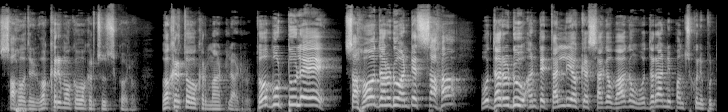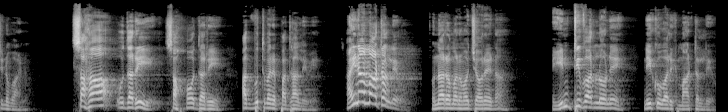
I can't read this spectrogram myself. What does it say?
సహోదరులు ఒకరి ముఖం ఒకరు చూసుకోరు. ఒకరితో ఒకరు మాట్లాడరు. తోబుట్టులే! సహోదరుడు అంటే సహా ఉదరుడు అంటే తల్లి యొక్క సగ భాగం ఉదరాన్ని పంచుకొని పుట్టినవాడు. సహా ఉదరి సహోదరి అద్భుతమైన పదాలు ఇవి. అయినా మాటలు లేవు. ఉన్నారా మన మధ్య ఎవరైనా? ఇంటి వారిలోనే నీకు వారికి మాటలు లేవు.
